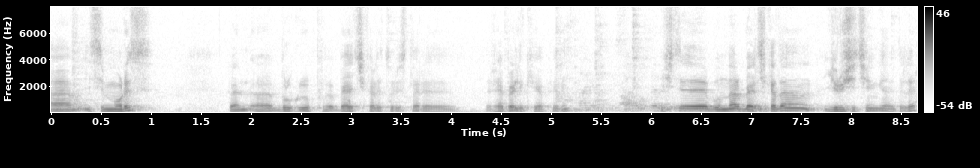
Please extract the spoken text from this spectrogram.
Ee, İsim Morris. Ben e, bu grup Belçikalı turistlere rehberlik yapıyorum. İşte bunlar Belçika'dan yürüyüş için geldiler.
